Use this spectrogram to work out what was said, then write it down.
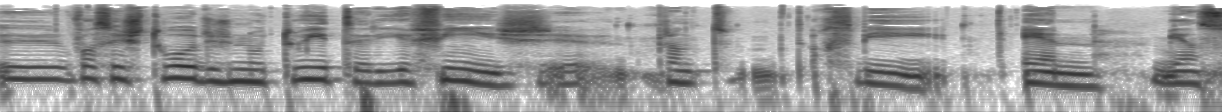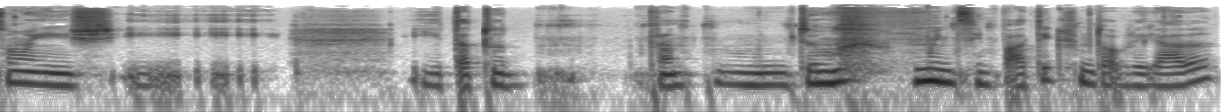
eh, vocês todos no Twitter e afins, eh, pronto, recebi N menções e está tudo, pronto, muito, muito simpáticos, muito obrigada.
